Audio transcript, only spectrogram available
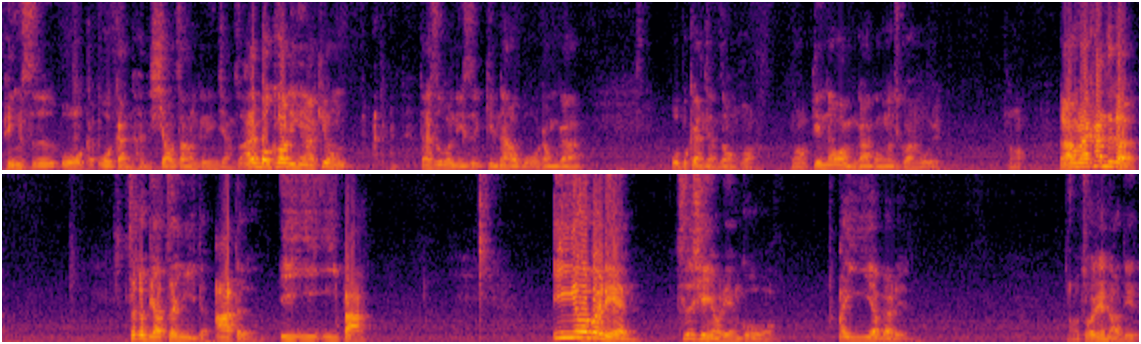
平时我敢我敢很嚣张的跟你讲说，哎，不可能啊，这种。但是问题是，今天我我敢不敢？我不敢讲这种话。哦，今天我们跟他公共去关维。好，来我们来看这个，这个比较争议的阿德。一一一八，一会不会连？之前有连过哦。啊一要不要连？哦，昨天老爹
